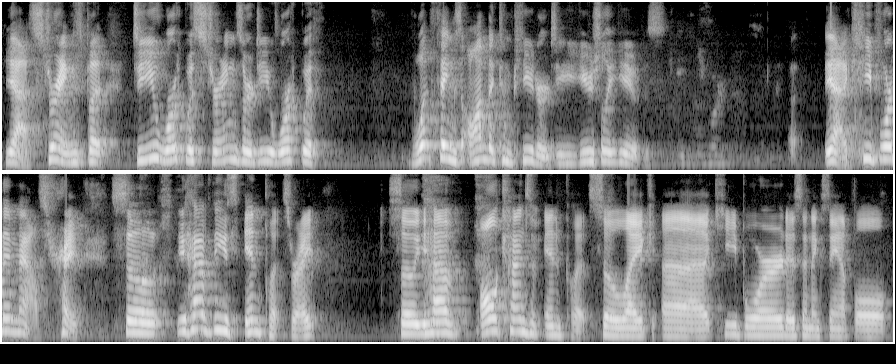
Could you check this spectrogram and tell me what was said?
Yeah, strings, but do you work with strings or do you work with what things on the computer do you usually use? Keyboard, mouse. Yeah, keyboard and mouse, right. So you have these inputs, right? So you have all kinds of inputs. So like uh, keyboard is an example.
